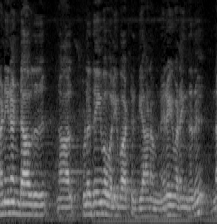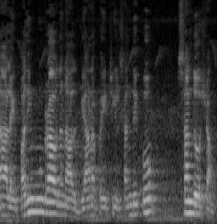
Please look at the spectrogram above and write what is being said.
பனிரெண்டாவது நாள் குலதெய்வ வழிபாட்டு தியானம் நிறைவடைந்தது. நாளை பதிமூன்றாவது நாள் தியான பயிற்சியில் சந்திப்போம். சந்தோஷம்.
